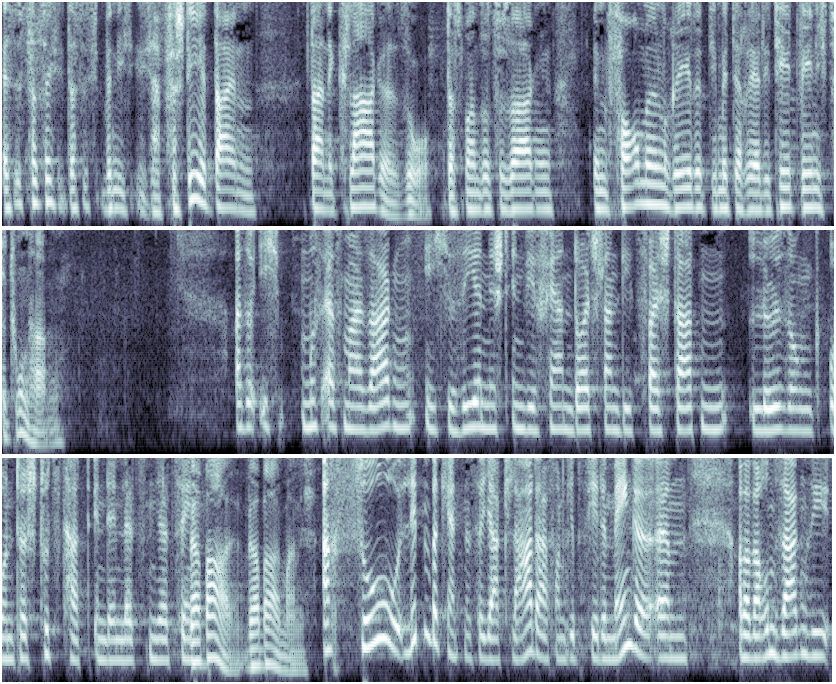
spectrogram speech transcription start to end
es ist tatsächlich, das ist, wenn ich, ich verstehe dein, deine Klage so, dass man sozusagen in Formeln redet, die mit der Realität wenig zu tun haben. Also ich muss erst mal sagen, ich sehe nicht, inwiefern Deutschland die Zwei-Staaten-Lösung unterstützt hat in den letzten Jahrzehnten. Verbal, verbal meine ich. Ach so, Lippenbekenntnisse, ja klar, davon gibt's jede Menge. Ähm, aber warum sagen Sie,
